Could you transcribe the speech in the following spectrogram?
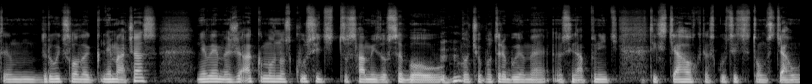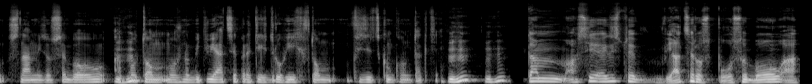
ten druhý človek nemá čas, nevieme, že ako možno skúsiť to sami so sebou, mm-hmm. to čo potrebujeme si naplniť v tých vzťahoch, tak skúsiť v tom vzťahu s nami so sebou a mm-hmm. potom možno byť viacej pre tých druhých v tom fyzickom kontakte. Mm-hmm. Tam asi existuje viacero spôsobov, a,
